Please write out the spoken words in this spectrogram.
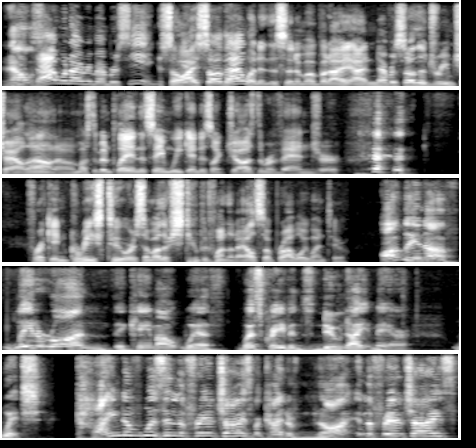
And Alice, That one I remember seeing. So I saw that one in the cinema, but I, I never saw the Dream Child. I don't know. It must have been playing the same weekend as like Jaws the Revenge or frickin' Grease 2 or some other stupid one that I also probably went to. Oddly enough, later on they came out with Wes Craven's New Nightmare, which kind of was in the franchise, but kind of not in the franchise.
